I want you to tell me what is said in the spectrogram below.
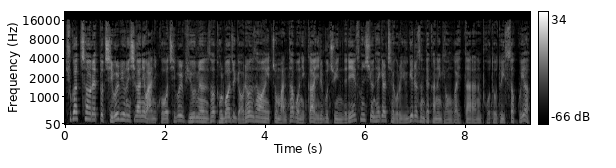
휴가철에 또 집을 비우는 시간이 많고 집을 비우면서 돌봐주기 어려운 상황이 좀 많다 보니까 일부 주인들이 손쉬운 해결책으로 유기를 선택하는 경우가 있다라는 보도도 있었고요.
